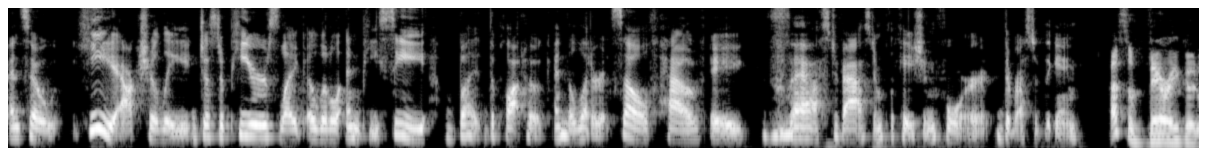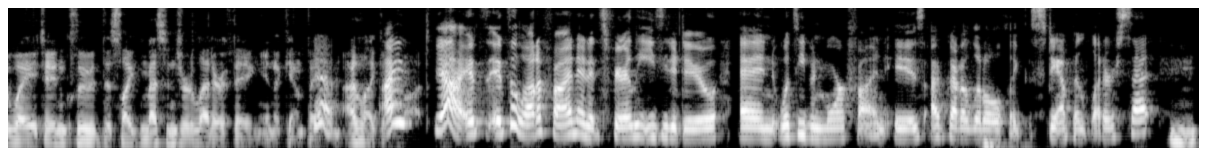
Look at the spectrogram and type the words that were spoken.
And so he actually just appears like a little NPC, but the plot hook and the letter itself have a vast, vast implication for the rest of the game. That's a very good way to include this like messenger letter thing in a campaign. Yeah. I like it I a lot. yeah, it's it's a lot of fun and it's fairly easy to do. And what's even more fun is I've got a little like stamp and letter set. Mhm.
